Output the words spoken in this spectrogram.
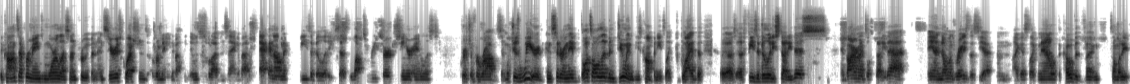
the concept remains more or less unproven, and serious questions remain about the. This is what I've been saying about its economic feasibility, says Lux Research senior analyst Christopher Robinson, which is weird considering they that's all they've been doing these companies, like glide the uh, feasibility study this, environmental study that, and no one's raised this yet. And I guess like now with the COVID thing, somebody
